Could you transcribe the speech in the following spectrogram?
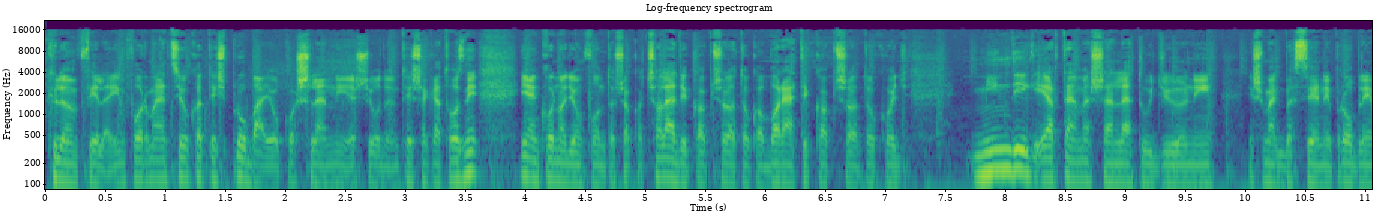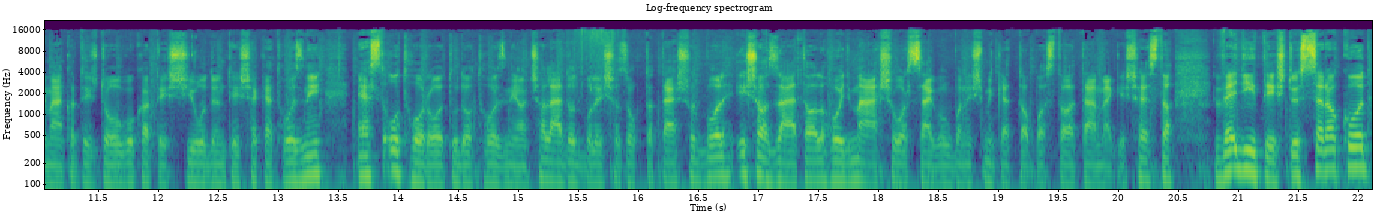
különféle információkat, és próbálj okos lenni, és jó döntéseket hozni. Ilyenkor nagyon fontosak a családi kapcsolatok, a baráti kapcsolatok, hogy mindig értelmesen le tud ülni, és megbeszélni problémákat és dolgokat, és jó döntéseket hozni. Ezt otthonról tudod hozni a családodból és az oktatásodból, és azáltal, hogy más országokban is miket tapasztaltál meg. És ha ezt a vegyítést összerakod,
